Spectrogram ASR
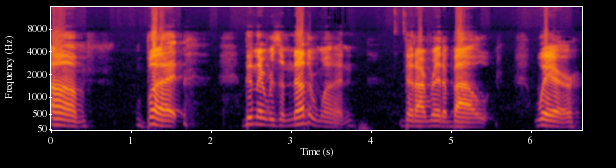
Um, but then there was another one that I read about where,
